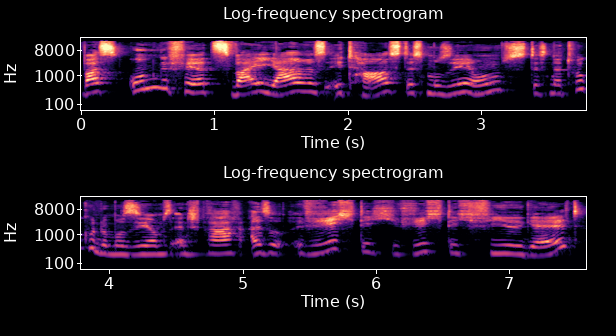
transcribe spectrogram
was ungefähr zwei Jahresetats des Museums, des Naturkundemuseums entsprach. Also richtig, richtig viel Geld.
